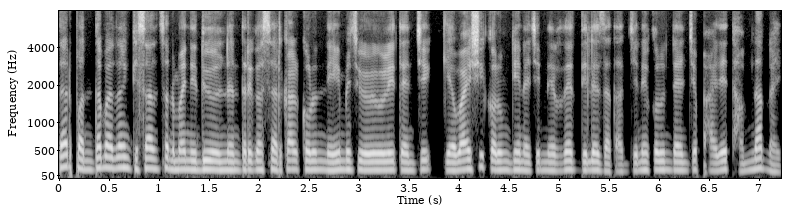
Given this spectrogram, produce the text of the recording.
तर पंतप्रधान किसान सन्मान निधी योजनेअंतर्गत सरकारकडून नेहमीच वेळोवेळी त्यांचे केवायसी करून घेण्याचे निर्देश दिले जातात जेणेकरून त्यांचे फायदे थांबणार नाहीत.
